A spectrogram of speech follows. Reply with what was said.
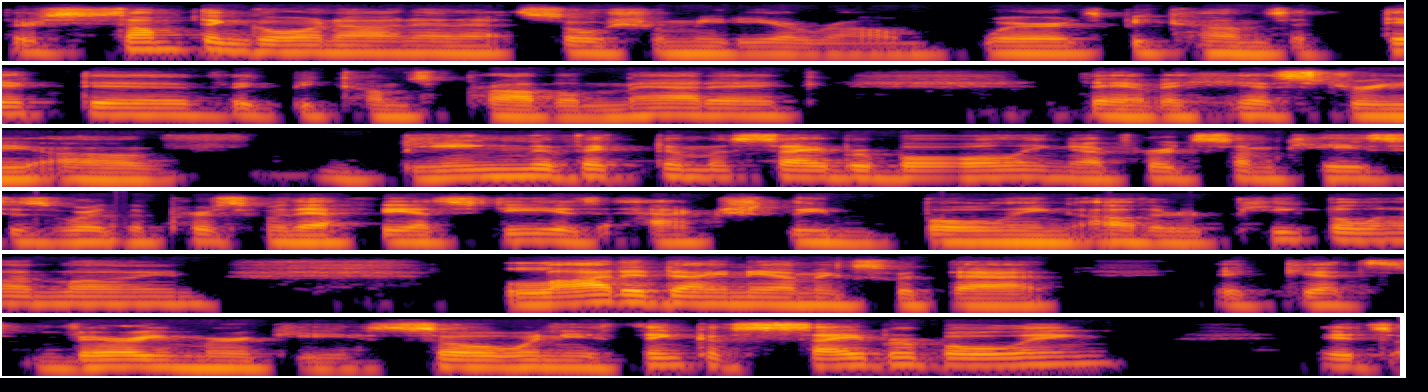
there's something going on in that social media realm where it becomes addictive, it becomes problematic. They have a history of being the victim of cyberbullying. I've heard some cases where the person with FASD is actually bullying other people online. A lot of dynamics with that. It gets very murky. So when you think of cyberbullying, it's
